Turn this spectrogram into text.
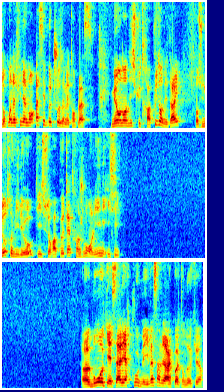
Donc on a finalement assez peu de choses à mettre en place. Mais on en discutera plus en détail dans une autre vidéo qui sera peut-être un jour en ligne ici. Euh, bon ok, ça a l'air cool, mais il va servir à quoi ton Docker?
